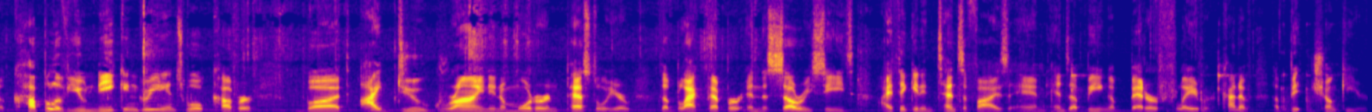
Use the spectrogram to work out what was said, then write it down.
a couple of unique ingredients we'll cover, but I do grind in a mortar and pestle here the black pepper and the celery seeds, I think it intensifies and ends up being a better flavor, kind of a bit chunkier.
